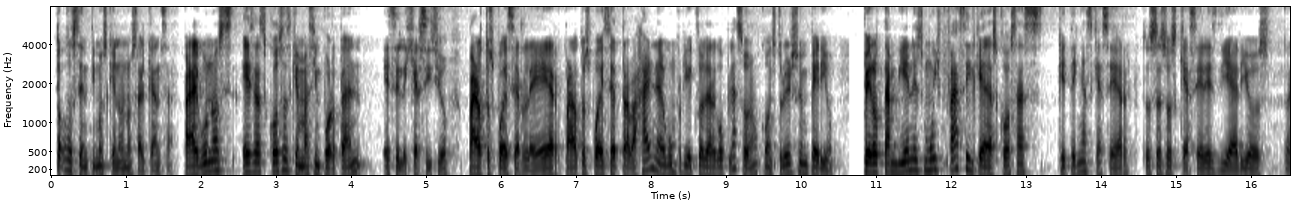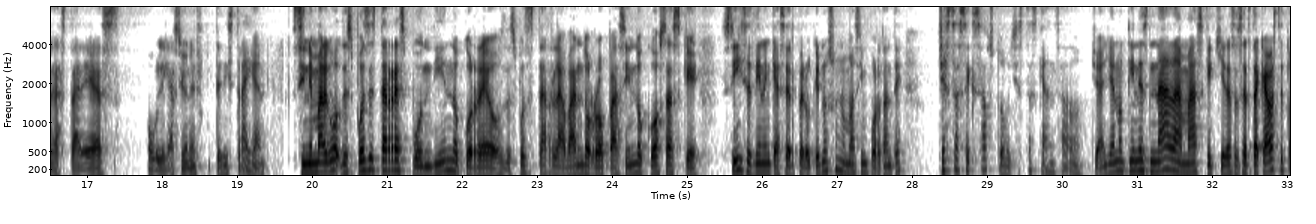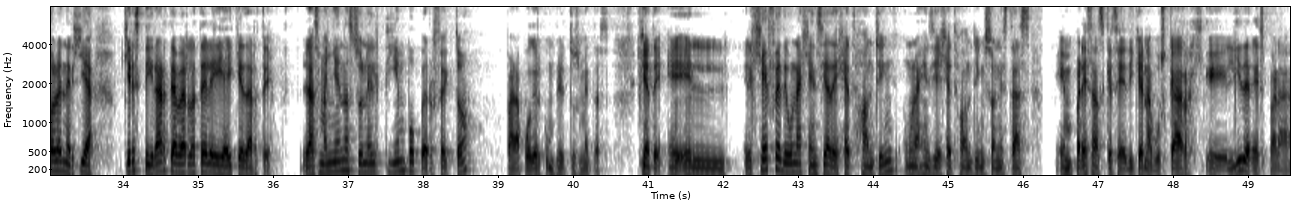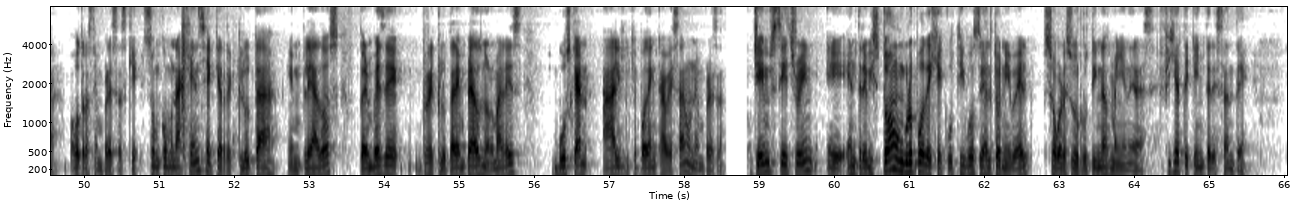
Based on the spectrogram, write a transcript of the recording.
todos sentimos que no nos alcanza. Para algunos esas cosas que más importan es el ejercicio, para otros puede ser leer, para otros puede ser trabajar en algún proyecto a largo plazo, ¿no? construir su imperio. Pero también es muy fácil que las cosas que tengas que hacer, todos esos quehaceres diarios, las tareas, obligaciones, te distraigan. Sin embargo, después de estar respondiendo correos, después de estar lavando ropa, haciendo cosas que sí se tienen que hacer, pero que no son lo más importante, ya estás exhausto, ya estás cansado, ya, ya no tienes nada más que quieras hacer, te acabaste toda la energía, quieres tirarte a ver la tele y hay que darte. Las mañanas son el tiempo perfecto para poder cumplir tus metas. Fíjate, e, el, el jefe de una agencia de headhunting, una agencia de headhunting son estas empresas que se dedican a buscar eh, líderes para otras empresas, que son como una agencia que recluta empleados, pero en vez de reclutar empleados normales, buscan a alguien que pueda encabezar una empresa. James Citrin eh, entrevistó a un grupo de ejecutivos de alto nivel sobre sus rutinas mañaneras. Fíjate qué interesante.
